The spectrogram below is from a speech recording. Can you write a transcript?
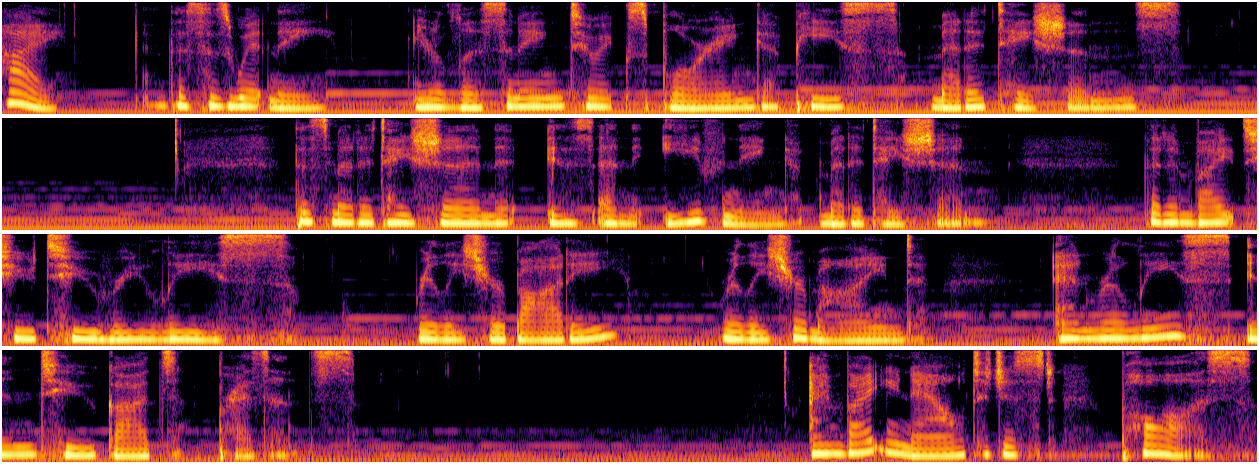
Hi, this is Whitney. You're listening to Exploring Peace Meditations. This meditation is an evening meditation that invites you to release. Release your body, release your mind, and release into God's presence. I invite you now to just pause.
